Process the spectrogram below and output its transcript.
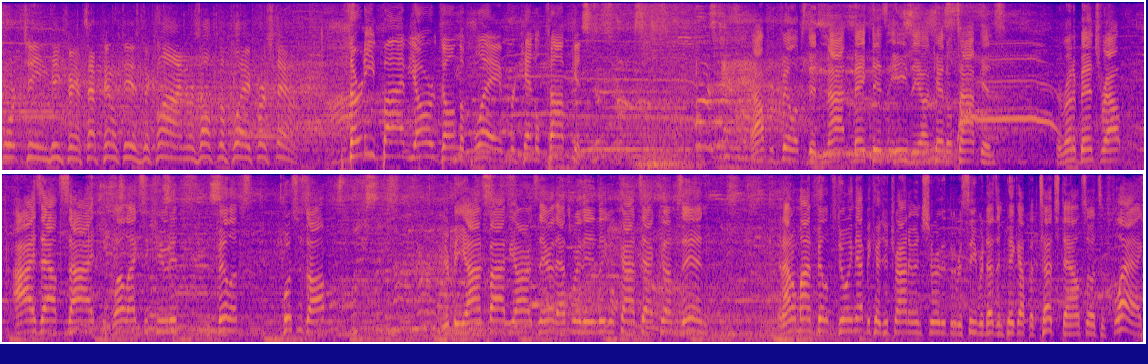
14 defense. That penalty is declined. Result of the play, first down. 35 yards on the play for Kendall Tompkins. Alfred Phillips did not make this easy on Kendall Tompkins. They run a bench route, eyes outside, well executed. Phillips pushes off. You're beyond five yards there. That's where the illegal contact comes in. And I don't mind Phillips doing that because you're trying to ensure that the receiver doesn't pick up a touchdown, so it's a flag,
